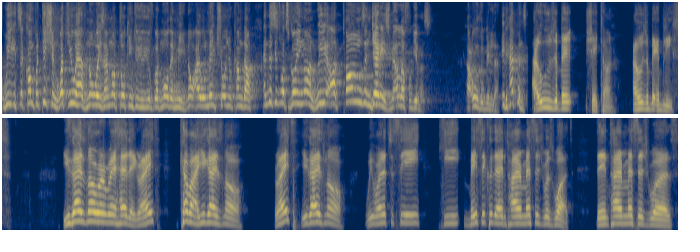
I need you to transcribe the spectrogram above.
We, it's a competition. What you have, no ways, I'm not talking to you, you've got more than me. No, I will make sure you come down. And this is what's going on. We are Toms and Jerry's. May Allah forgive us. A'udhu billah. It happens. A'udhu bi shaitan. A'udhu bi iblis. You guys know where we're heading, right? Come on, you guys know right? You guys know. We wanted to see he basically the entire message was what? The entire message was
